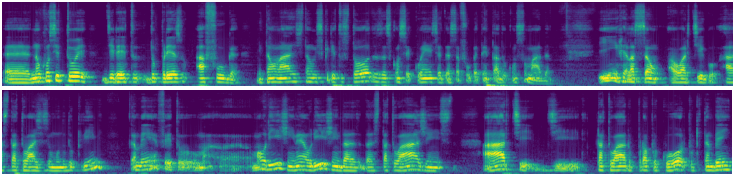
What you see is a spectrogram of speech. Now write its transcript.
é, não constitui direito do preso à fuga. Então, lá estão escritos todas as consequências dessa fuga tentada ou consumada. E em relação ao artigo As Tatuagens e o Mundo do Crime, também é feito uma, uma origem, né? a origem das, das tatuagens, a arte de tatuar o próprio corpo, que também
